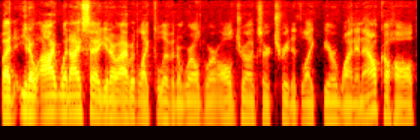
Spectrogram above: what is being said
But you know, I when I say you know I would like to live in a world where all drugs are treated like beer, wine, and alcohol,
